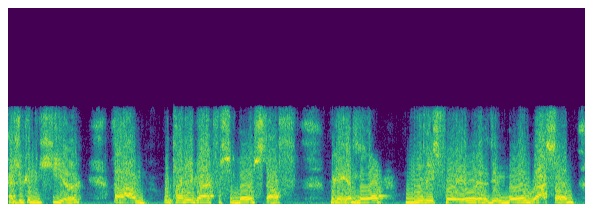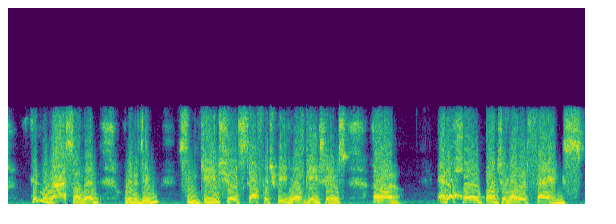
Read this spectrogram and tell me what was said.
as you can hear. Um, we're planning to be back for some more stuff. We're gonna get more movies for you. We're gonna do more wrestling. Getting the wrestling in. We're gonna do some game show stuff, which we love game shows. Um, oh, yeah. And a whole bunch of other things,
